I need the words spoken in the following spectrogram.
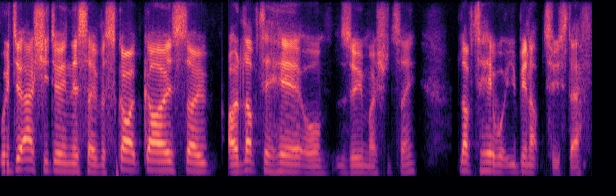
We're do- actually doing this over Skype, guys. So, I'd love to hear, or Zoom, I should say, love to hear what you've been up to, Steph.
